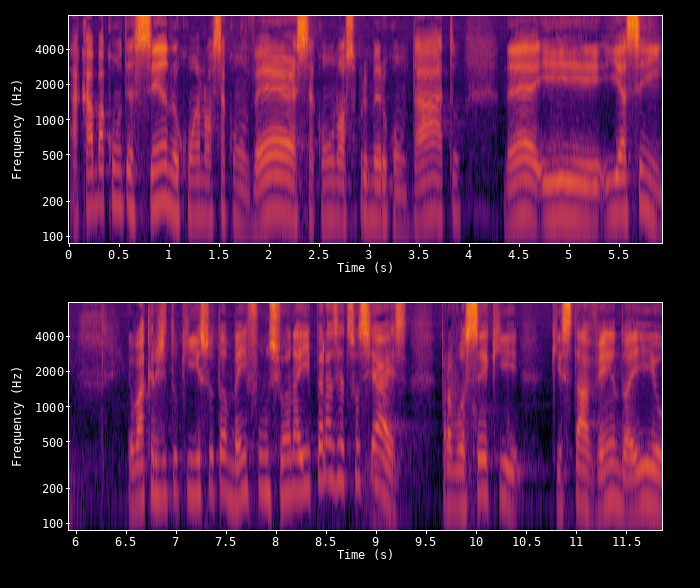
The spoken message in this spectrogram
Acaba acontecendo com a nossa conversa, com o nosso primeiro contato, né? E, e assim, eu acredito que isso também funciona aí pelas redes sociais. Para você que, que está vendo aí o,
